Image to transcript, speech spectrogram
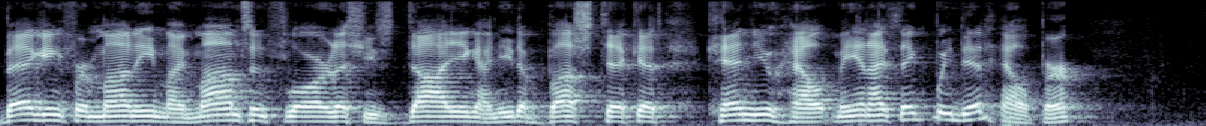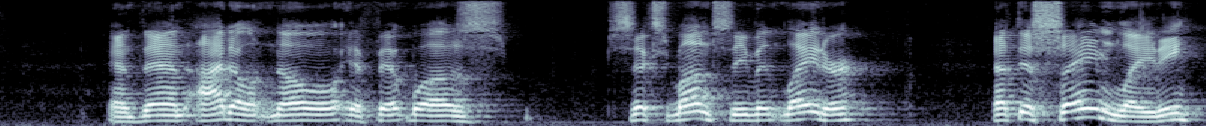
begging for money. My mom's in Florida. She's dying. I need a bus ticket. Can you help me? And I think we did help her. And then I don't know if it was six months, even later, that this same lady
